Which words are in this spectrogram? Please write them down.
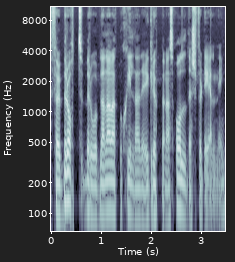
för brott beror bland annat på skillnader i gruppernas åldersfördelning.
